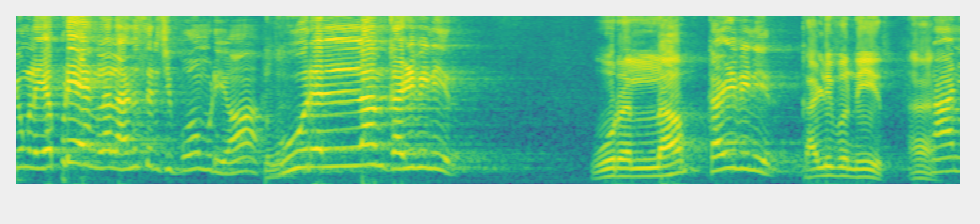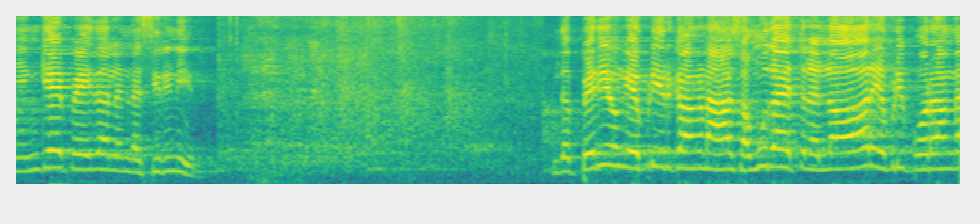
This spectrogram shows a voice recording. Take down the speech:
இவங்களை எப்படி எங்களால் அனுசரிச்சு போக முடியும்? ஊரெல்லாம் கழிவு நீர். ஊரெல்லாம் கழிவு நீர். கழிவு நீர். நான் எங்கே பெய்தால் என்ன சிறுநீர்? இந்த பெரியவங்க எப்படி இருக்காங்கன்னா சமுதாயத்துல எல்லாரும் எப்படி போறாங்க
